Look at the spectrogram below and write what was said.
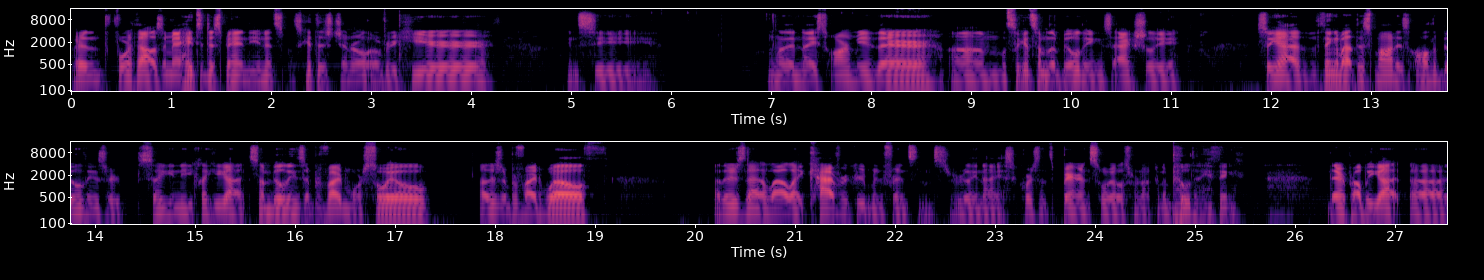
better than 4,000. I mean, I hate to disband units. Let's get this general over here. You can see a nice army there. Um, let's look at some of the buildings, actually. So yeah, the thing about this mod is all the buildings are so unique. Like you got some buildings that provide more soil, others that provide wealth, others that allow like cav recruitment, for instance. Really nice. Of course, that's barren soil, so we're not going to build anything. There probably got uh,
